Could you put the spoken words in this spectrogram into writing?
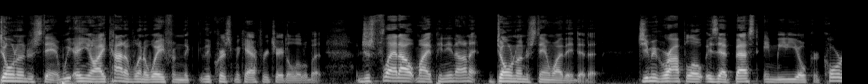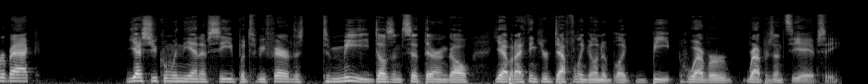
don't understand. We, you know, I kind of went away from the, the Chris McCaffrey trade a little bit. Just flat out my opinion on it. Don't understand why they did it. Jimmy Garoppolo is at best a mediocre quarterback. Yes, you can win the NFC, but to be fair, this to me doesn't sit there and go, yeah, but I think you're definitely going to like beat whoever represents the AFC.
